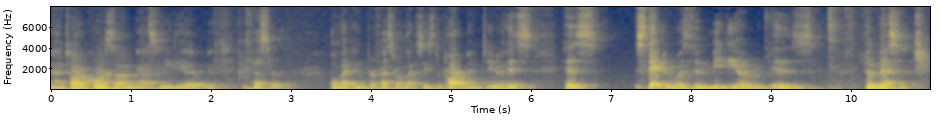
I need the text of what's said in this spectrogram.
I taught a course on mass media with Professor in Professor Oleksy's department. You know, his, his statement was the medium is the message.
